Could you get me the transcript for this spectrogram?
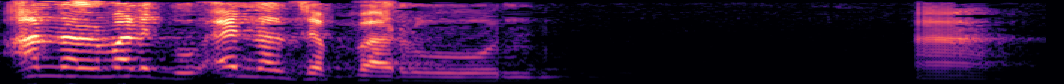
Anal maliku, ainal jabbarun. Ah.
